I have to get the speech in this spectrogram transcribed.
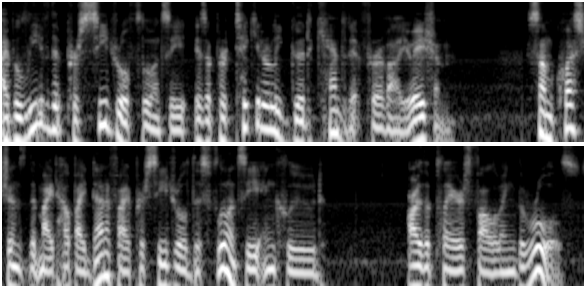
I believe that procedural fluency is a particularly good candidate for evaluation. Some questions that might help identify procedural disfluency include Are the players following the rules?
